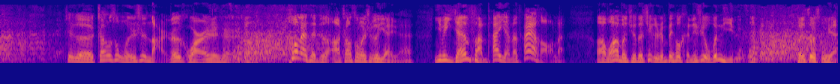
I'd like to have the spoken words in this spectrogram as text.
这个张颂文是哪儿的官儿？这是啊，后来才知道啊，张颂文是个演员，因为演反派演的太好了啊，网友们觉得这个人背后肯定是有问题的。本色出演，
